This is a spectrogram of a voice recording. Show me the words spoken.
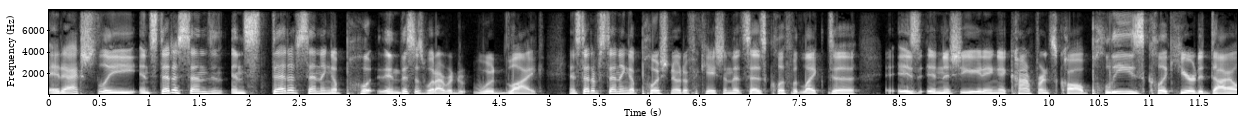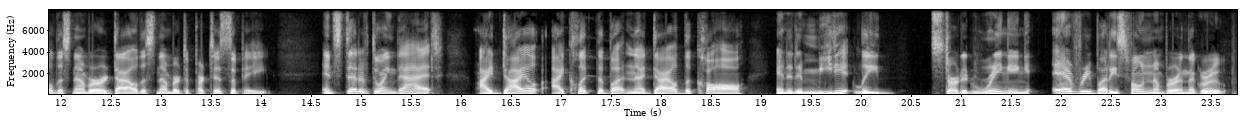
it actually instead of sending instead of sending a put and this is what I would would like. Instead of sending a push notification that says Cliff would like to is initiating a conference call please click here to dial this number or dial this number to participate. Instead of doing that I dial I clicked the button I dialed the call and it immediately started ringing everybody's phone number in the group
